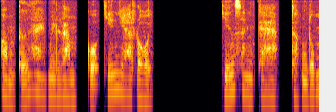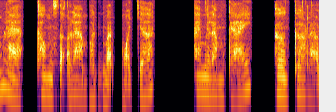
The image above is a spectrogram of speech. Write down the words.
phòng thứ 25 của chiến gia rồi. Chiến sanh ca thật đúng là không sợ là mình mệt mỏi chết. 25 cái, hơn cơ lão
